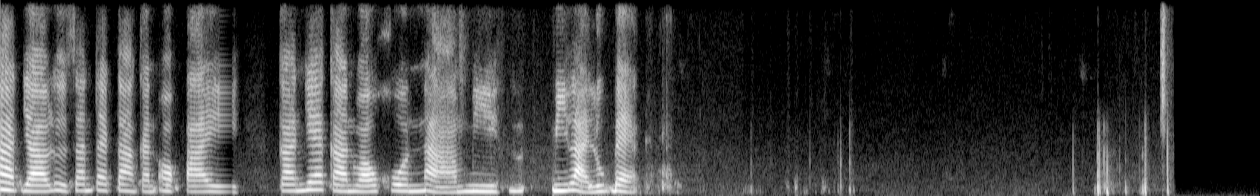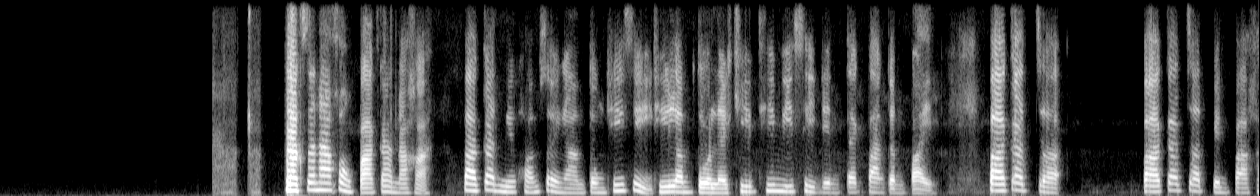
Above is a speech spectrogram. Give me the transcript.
อาจยาวหรือสั้นแตกต่างกันออกไป การแยกการเว้าโคนหนามมีมีหลายรูปแบบ เรา ลักษณะของปลากัดนะคะปลากัดมีความสวยงามตรงที่สีที่ลำตัวและครีบที่มีสีเด่นแตกต่างกันไปปลากัดจะปลากัดจัดเป็นปลาข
